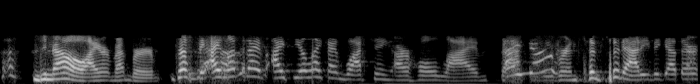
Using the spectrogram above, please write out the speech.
you know, I remember. Trust me, I love that. I I feel like I'm watching our whole lives back when we were in Cincinnati together.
